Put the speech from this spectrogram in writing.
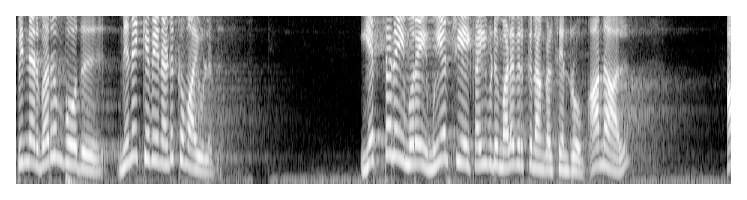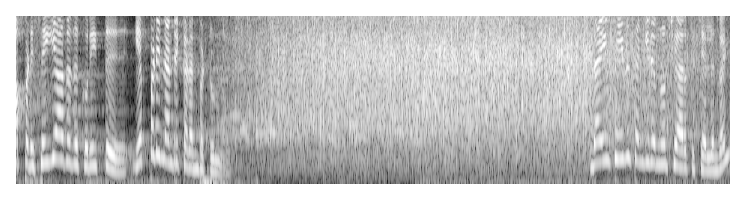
பின்னர் வரும்போது நினைக்கவே நடுக்கமாயுள்ளது. எத்தனை முறை முயற்சியை கைவிடும் அளவிற்கு நாங்கள் சென்றோம். ஆனால் அப்படி செய்யாதது குறித்து எப்படி நன்றி கடன்பட்டுள்ளோம்? தயவு செய்து சங்கீதம் நூற்றி ஆறுக்கு செல்லுங்கள்.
